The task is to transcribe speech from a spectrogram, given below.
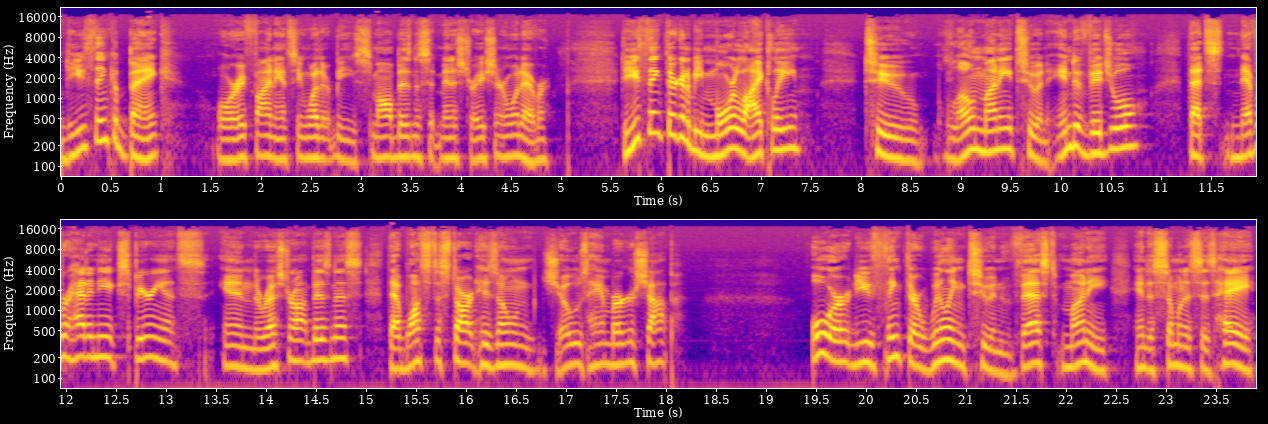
Do you think a bank or a financing, whether it be small business administration or whatever, do you think they're going to be more likely to loan money to an individual that's never had any experience in the restaurant business that wants to start his own Joe's hamburger shop? Or do you think they're willing to invest money into someone that says, hey,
